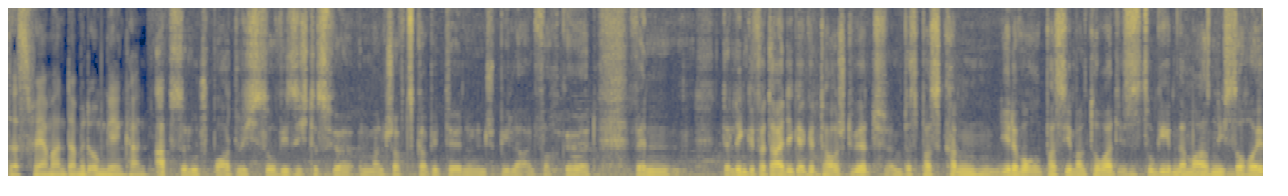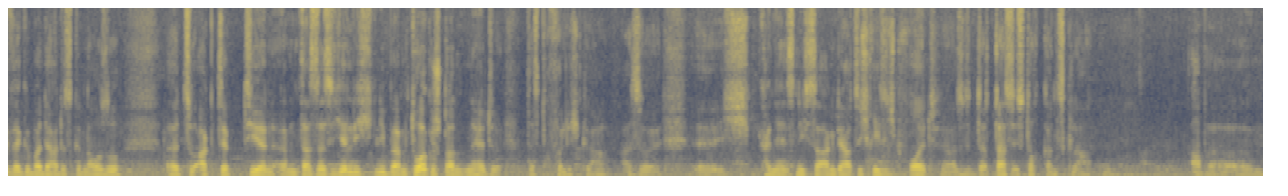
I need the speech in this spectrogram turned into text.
dass Fährmann damit umgehen kann. Absolut sportlich, so wie sich das für einen Mannschaftskapitän und einen Spieler einfach gehört. Wenn der linke Verteidiger getauscht wird, das kann jede Woche passieren. Beim Torwart ist es zugegebenermaßen nicht so häufig, aber der hat es genauso äh, zu akzeptieren. Ähm, dass er sicherlich lieber im Tor gestanden hätte, das ist doch völlig klar. Also äh, ich kann ja jetzt nicht sagen, der hat sich riesig gefreut. Also das, das ist doch ganz klar. Aber ähm,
